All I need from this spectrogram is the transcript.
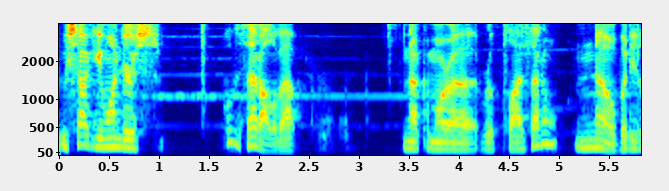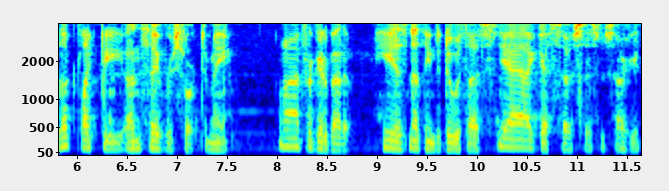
Usagi wonders, what was that all about? Nakamura replies, I don't know, but he looked like the unsavory sort to me. Well, I forget about it. He has nothing to do with us. Yeah, I guess so, says Usagi.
